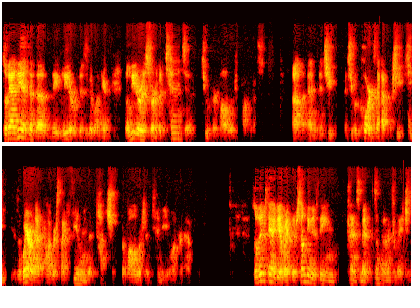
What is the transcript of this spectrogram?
So the idea is that the, the leader, is a good one here, the leader is sort of attentive to her follower's progress. Uh, and, and, she, and she records that, she, she aware of that progress by feeling the touch of the follower's antennae on her abdomen. So there's the idea, right? There's something that's being transmitted, some kind of information.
